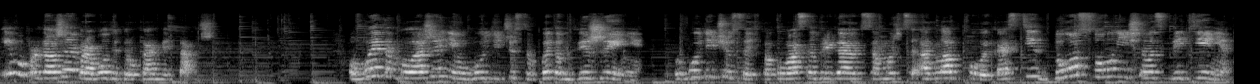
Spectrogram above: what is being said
И мы продолжаем работать руками также. В этом положении вы будете чувствовать, в этом движении, вы будете чувствовать, как у вас напрягаются мышцы от лобковой кости до солнечного сплетения.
